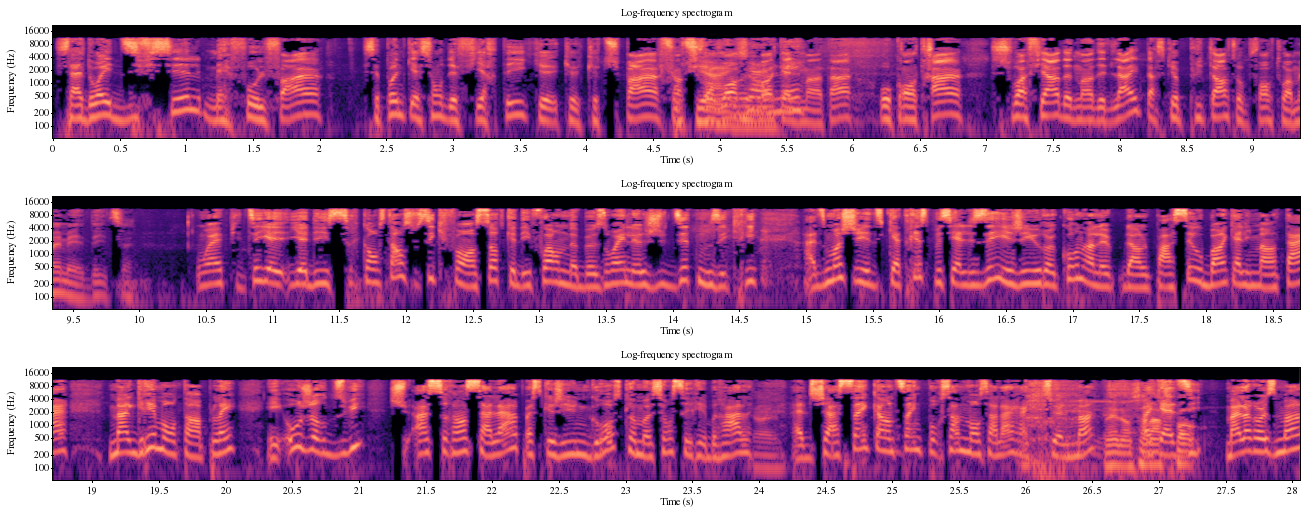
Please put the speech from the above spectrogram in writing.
ça doit être difficile, mais faut le faire. C'est pas une question de fierté que, que, que tu perds quand tu vas voir une banque alimentaire. Au contraire, sois fier de demander de l'aide parce que plus tard, tu vas pouvoir toi-même aider. tu sais. Ouais, puis tu sais, il y a- il y, a des circonstances aussi qui font en sorte que des fois on a besoin. Là, Judith nous écrit, elle dit moi je suis éducatrice spécialisée et j'ai eu recours dans le dans le passé aux banques alimentaires malgré mon temps plein. Et aujourd'hui, je suis assurance salaire parce que j'ai eu une grosse commotion cérébrale. Elle dit je suis à 55 de mon salaire actuellement. Mais non, ça Fait marche qu'elle pas. dit malheureusement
